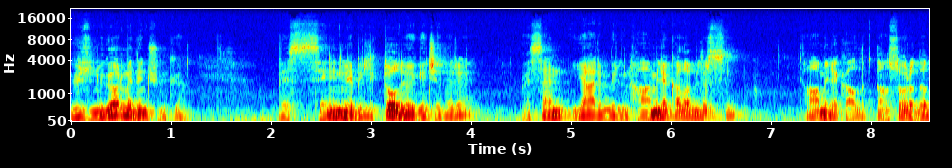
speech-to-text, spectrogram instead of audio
Yüzünü görmedin çünkü. Ve seninle birlikte oluyor geceleri. Ve sen yarın bir gün hamile kalabilirsin. Hamile kaldıktan sonra da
